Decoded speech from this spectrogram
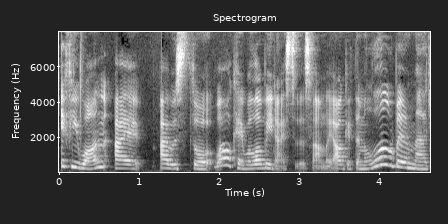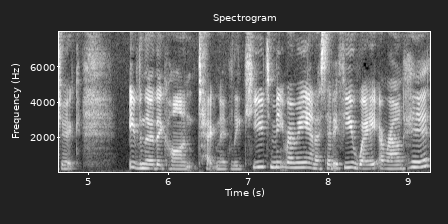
if you want, I I was thought, well, okay, well, I'll be nice to this family. I'll give them a little bit of magic even though they can't technically queue to meet Remy. And I said, if you wait around here,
